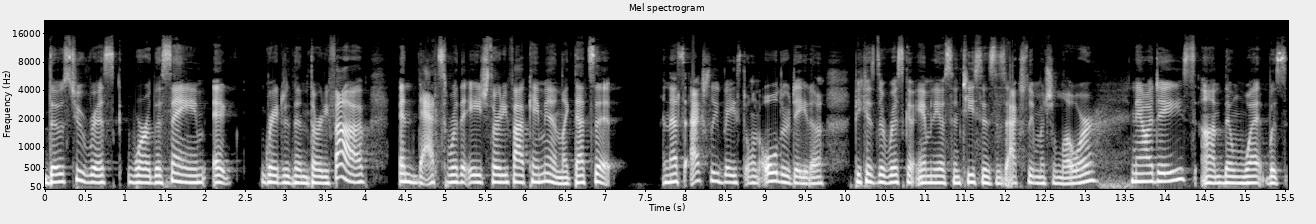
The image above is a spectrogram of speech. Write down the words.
Those two risks were the same at greater than 35 and that's where the age 35 came in. Like that's it and that's actually based on older data because the risk of amniocentesis is actually much lower nowadays um, than what was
